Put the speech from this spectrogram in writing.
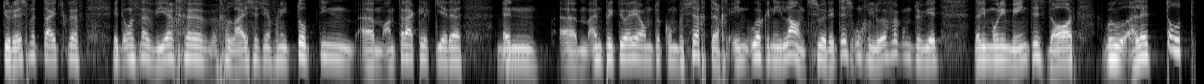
toerisme tydskrif het ons nou weer ge, gelys as een van die top 10 um, aantreklikhede in um, in Pretoria om te kom besigtig en ook in die land. So dit is ongelooflik om te weet dat die monument is daar. Ek bedoel hulle tot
